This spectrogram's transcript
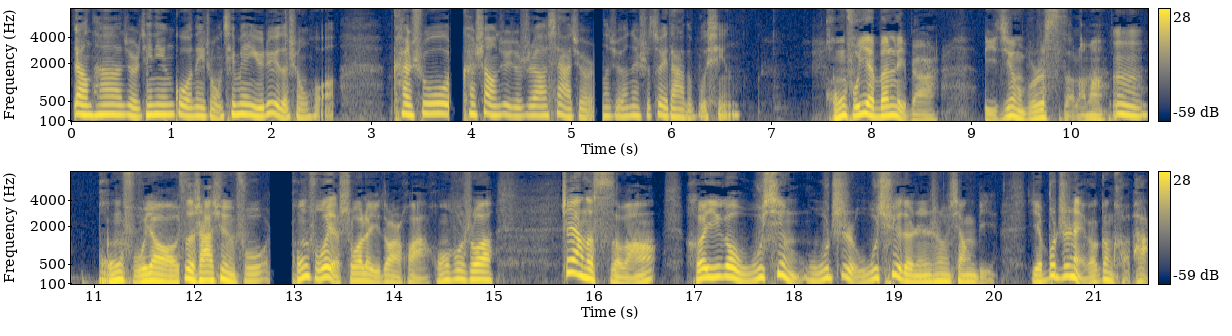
让他就是天天过那种千篇一律的生活，看书看上句就知道下句，他觉得那是最大的不幸。《鸿福夜奔》里边，李靖不是死了吗？嗯，鸿福要自杀殉夫，鸿福也说了一段话。鸿福说：“这样的死亡和一个无性、无志、无趣的人生相比，也不知哪个更可怕。”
